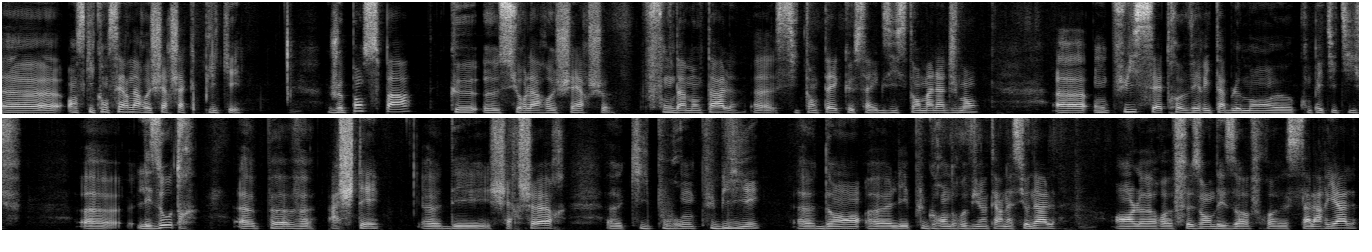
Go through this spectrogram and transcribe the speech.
euh, en ce qui concerne la recherche appliquée, je ne pense pas que euh, sur la recherche fondamentale, si tant est que ça existe en management, on puisse être véritablement compétitif. les autres peuvent acheter euh, des chercheurs euh, qui pourront publier dans les plus grandes revues internationales en leur faisant des offres salariales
